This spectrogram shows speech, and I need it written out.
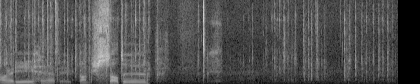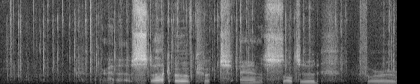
Already have a bunch salted. Have stock of cooked and salted for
